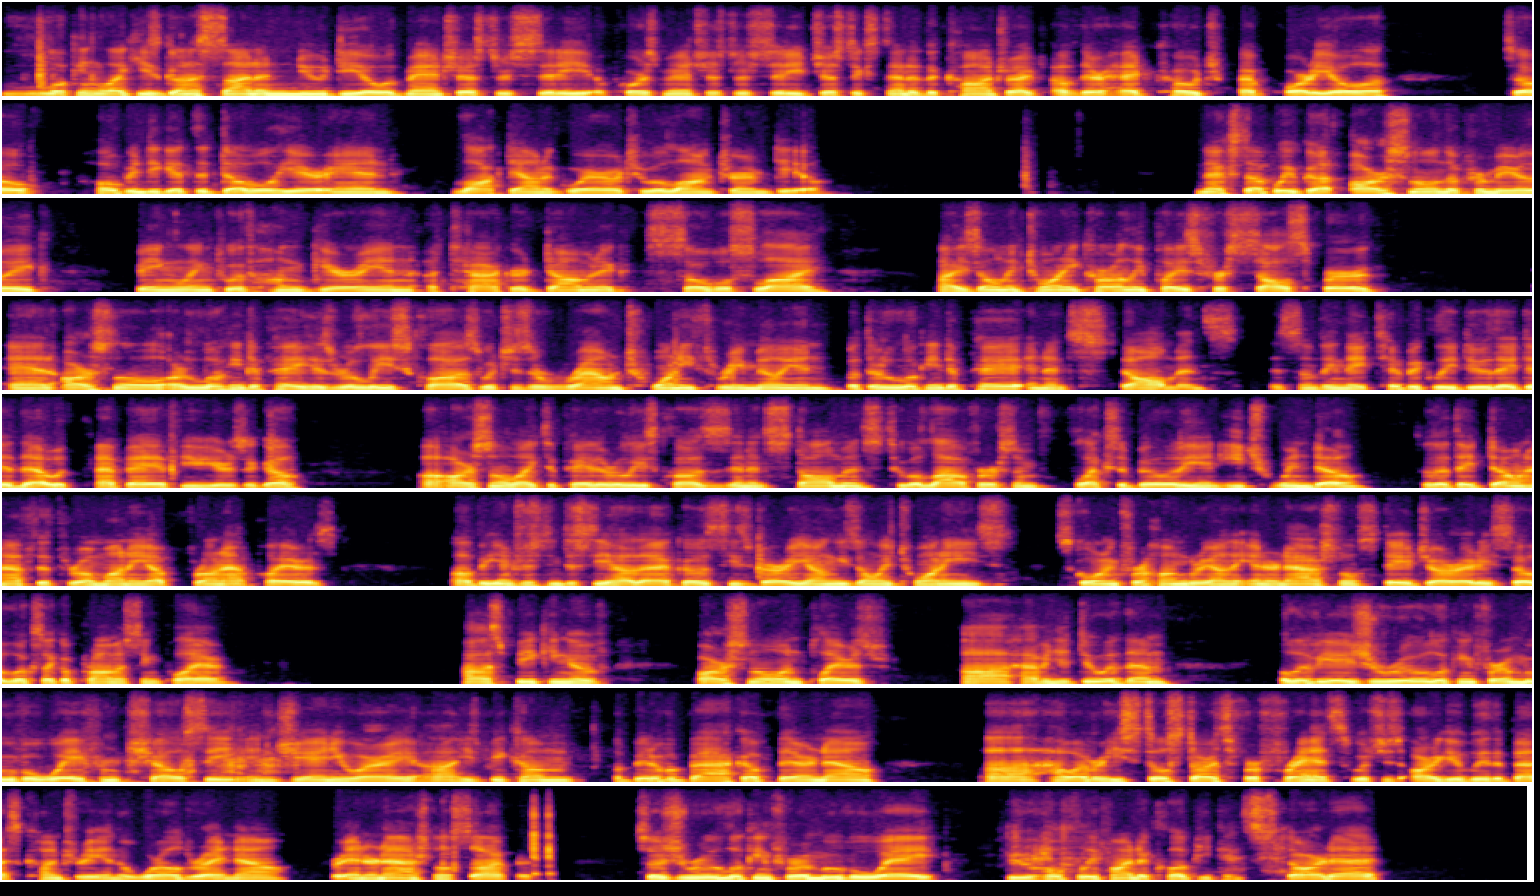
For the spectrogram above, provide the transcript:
looking like he's going to sign a new deal with Manchester City. Of course, Manchester City just extended the contract of their head coach, Pep Guardiola. So hoping to get the double here and lock down Aguero to a long-term deal. Next up, we've got Arsenal in the Premier League, being linked with Hungarian attacker Dominik Szoboszlai. Uh, he's only 20, currently plays for Salzburg, and Arsenal are looking to pay his release clause, which is around 23 million, but they're looking to pay it in installments. It's something they typically do. They did that with Pepe a few years ago. Uh, Arsenal like to pay the release clauses in installments to allow for some flexibility in each window, so that they don't have to throw money up front at players. It'll be interesting to see how that goes. He's very young. He's only 20. He's scoring for Hungary on the international stage already, so it looks like a promising player. Uh, speaking of Arsenal and players uh, having to do with them. Olivier Giroud looking for a move away from Chelsea in January. Uh, he's become a bit of a backup there now. Uh, however, he still starts for France, which is arguably the best country in the world right now for international soccer. So Giroud looking for a move away to hopefully find a club he can start at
